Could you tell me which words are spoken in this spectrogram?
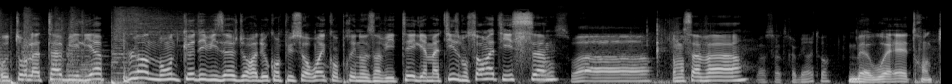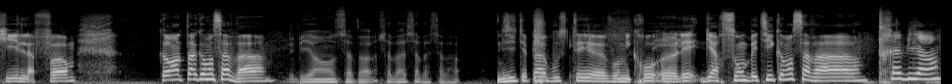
Autour de la table, il y a plein de monde, que des visages de Radio Campus Rouen, y compris nos invités. Il y a Mathis. Bonsoir Mathis. Bonsoir. Comment ça va? Bah, ça va très bien et toi? Ben ouais, tranquille, la forme. Corentin, comment ça va? Eh bien, ça va, ça va, ça va, ça va. N'hésitez pas à booster euh, vos micros, euh, les garçons. Betty, comment ça va? Très bien.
